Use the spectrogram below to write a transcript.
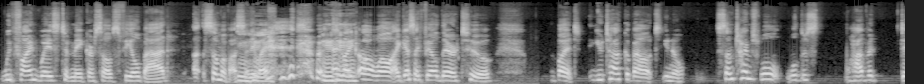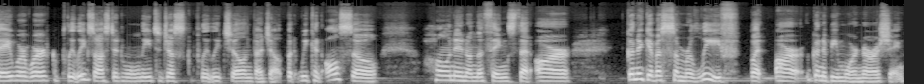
We find ways to make ourselves feel bad uh, some of us mm-hmm. anyway mm-hmm. and like oh well i guess i failed there too but you talk about you know sometimes we'll we'll just have a day where we're completely exhausted we'll need to just completely chill and veg out but we can also hone in on the things that are going to give us some relief but are going to be more nourishing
